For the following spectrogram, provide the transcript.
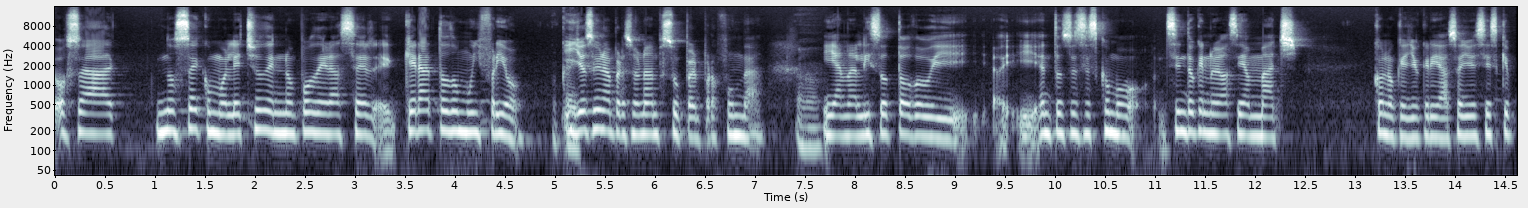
o sea, no sé, como el hecho de no poder hacer, eh, que era todo muy frío. Ok. Y yo soy una persona súper profunda Ajá. y analizo todo y, y entonces es como, siento que no hacía match con lo que yo quería. O sea, yo decía, es que,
